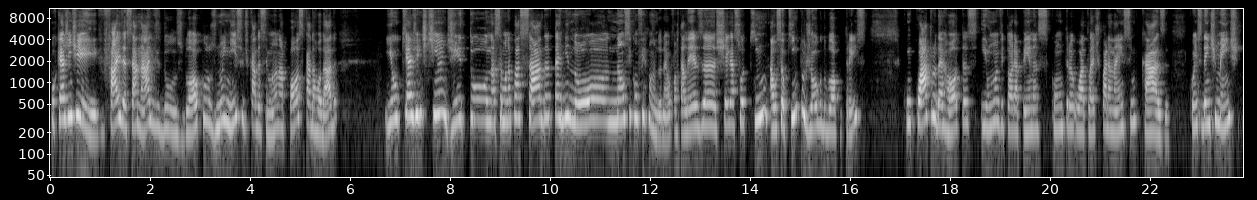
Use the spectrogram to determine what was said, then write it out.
Porque a gente faz essa análise dos blocos no início de cada semana, após cada rodada. E o que a gente tinha dito na semana passada terminou não se confirmando, né? O Fortaleza chega sua quin- ao seu quinto jogo do bloco 3, com quatro derrotas e uma vitória apenas contra o Atlético Paranaense em casa. Coincidentemente,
